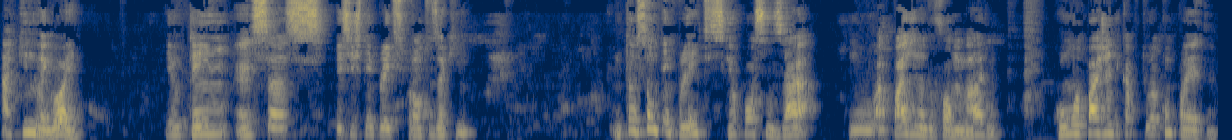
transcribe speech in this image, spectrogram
Aqui no EGOI, eu tenho essas, esses templates prontos aqui. Então, são templates que eu posso usar a página do formulário como uma página de captura completa.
